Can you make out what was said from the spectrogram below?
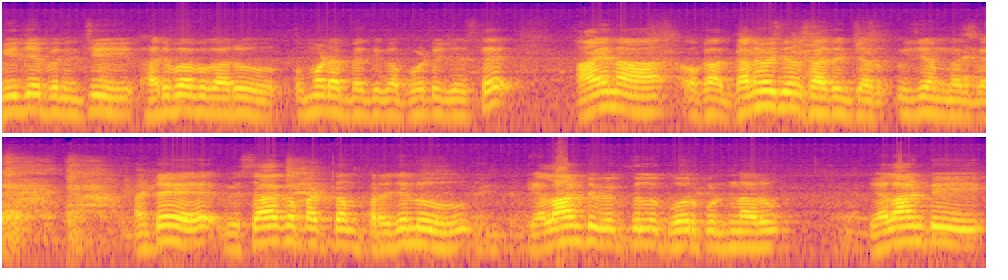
బీజేపీ నుంచి హరిబాబు గారు ఉమ్మడి అభ్యర్థిగా పోటీ చేస్తే ఆయన ఒక ఘన విజయం సాధించారు విజయం గారి దగ్గర. అంటే విశాఖపట్నం ప్రజలు ఎలాంటి వ్యక్తులను కోరుకుంటున్నారు? ఎలాంటి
